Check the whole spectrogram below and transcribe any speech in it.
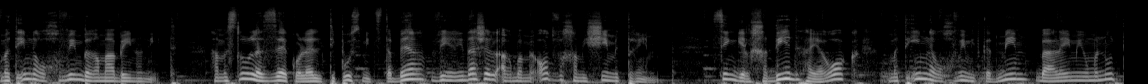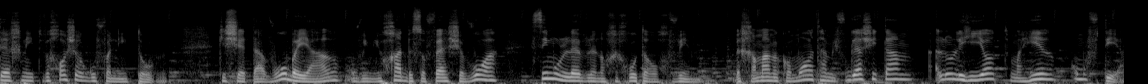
מתאים לרוכבים ברמה בינונית. המסלול הזה כולל טיפוס מצטבר וירידה של 450 מטרים. סינגל חדיד, הירוק, מתאים לרוכבים מתקדמים, בעלי מיומנות טכנית וכושר גופני טוב. כשתעברו ביער, ובמיוחד בסופי השבוע, שימו לב לנוכחות הרוכבים. בכמה מקומות המפגש איתם עלול להיות מהיר ומפתיע.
